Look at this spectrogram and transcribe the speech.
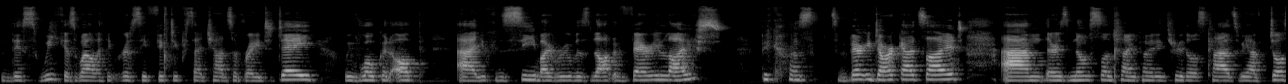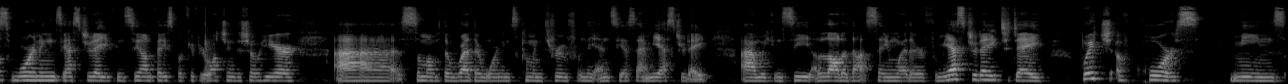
this week as well. I think we're going to see 50% chance of rain today. We've woken up. Uh, you can see my room is not very light because it's very dark outside. Um, there's no sunshine coming through those clouds. We have dust warnings yesterday. You can see on Facebook if you're watching the show here uh, some of the weather warnings coming through from the NCSM yesterday. Um, we can see a lot of that same weather from yesterday, today, which of course means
